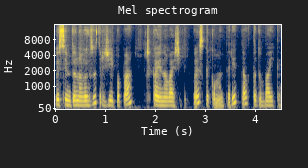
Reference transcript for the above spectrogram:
Усім до нових зустрічей, папа! Чекаю на ваші підписки, коментарі та вподобайки.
